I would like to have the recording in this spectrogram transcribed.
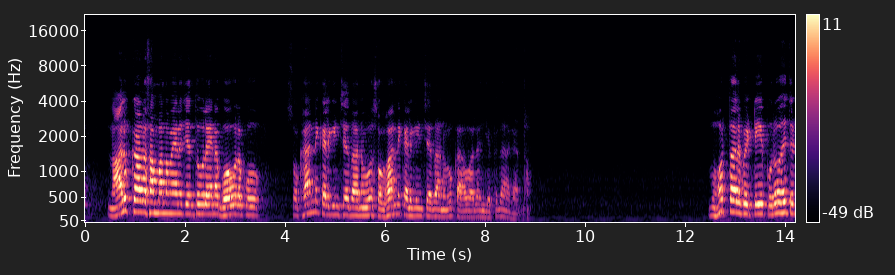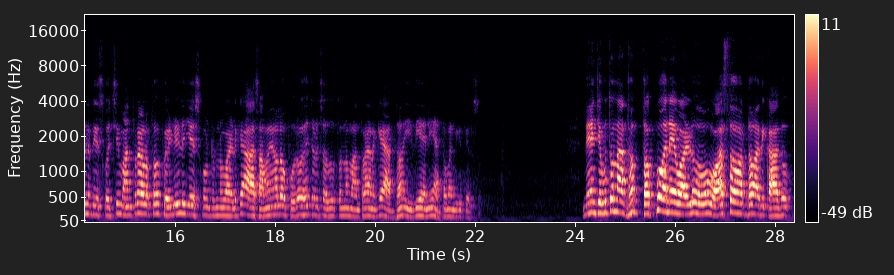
నాలుగు కాళ్ళ సంబంధమైన జంతువులైన గోవులకు సుఖాన్ని కలిగించేదానువు శుభాన్ని కలిగించేదానవు కావాలని చెప్పి దానికి అర్థం. ముహూర్తాలు పెట్టి పురోహితుడిని తీసుకొచ్చి మంత్రాలతో పెళ్ళిళ్ళు చేసుకుంటున్న వాళ్ళకి ఆ సమయంలో పురోహితుడు చదువుతున్న మంత్రానికి అర్థం ఇది అని ఎంతమందికి తెలుసు. నేను చెబుతున్న అర్థం తప్పు అనేవాళ్ళు వాస్తవ అర్థం అది కాదు.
